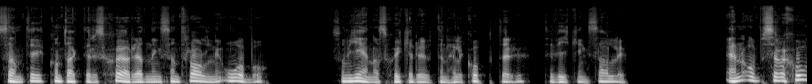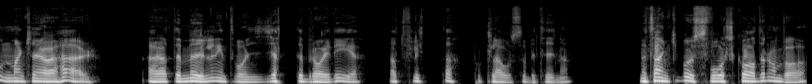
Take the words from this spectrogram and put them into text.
Samtidigt kontaktades sjöräddningscentralen i Åbo som genast skickade ut en helikopter till Viking Sally. En observation man kan göra här är att det möjligen inte var en jättebra idé att flytta på Klaus och Bettina. Med tanke på hur svårt skadade de var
